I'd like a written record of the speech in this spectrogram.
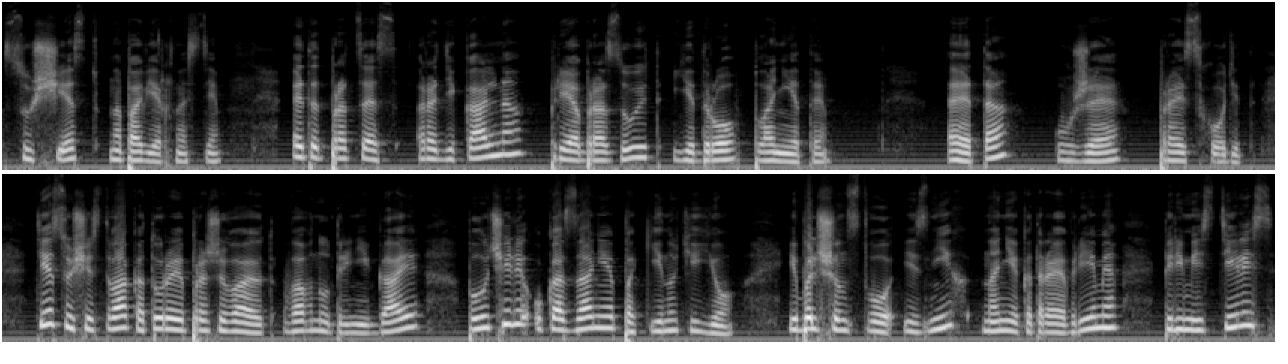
существ на поверхности. Этот процесс радикально преобразует ядро планеты. Это уже происходит. Те существа, которые проживают во внутренней Гае, получили указание покинуть ее – и большинство из них на некоторое время переместились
